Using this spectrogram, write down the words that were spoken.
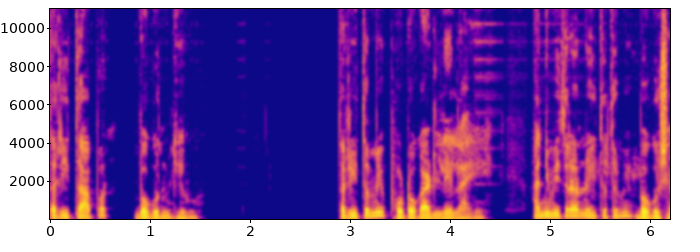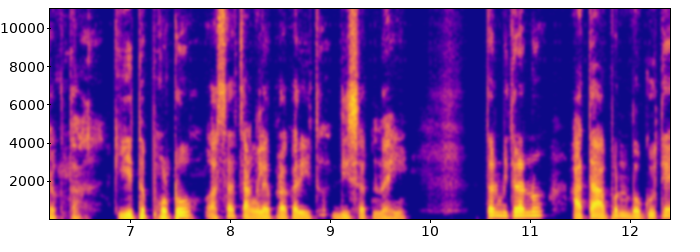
तर इथं आपण बघून घेऊ. तर इथं मी फोटो काढलेला आहे. आणि मित्रांनो इथं तुम्ही बघू शकता की इथं फोटो असा चांगल्या प्रकारे इथं दिसत नाही. तर मित्रांनो आता आपण बघू त्या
